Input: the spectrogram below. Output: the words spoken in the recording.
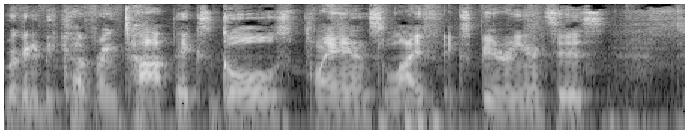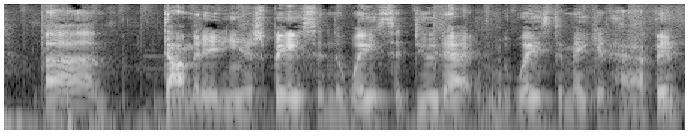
We're going to be covering topics, goals, plans, life experiences, uh, dominating your space, and the ways to do that, the ways to make it happen.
